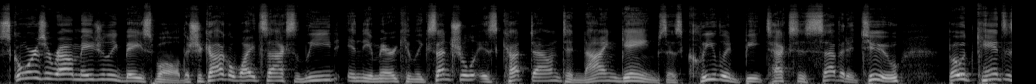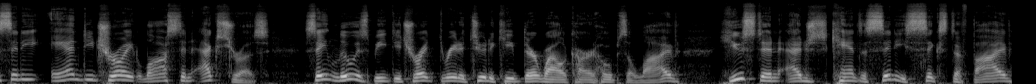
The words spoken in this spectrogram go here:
Scores around Major League Baseball. The Chicago White Sox lead in the American League Central is cut down to nine games as Cleveland beat Texas 7 2. Both Kansas City and Detroit lost in extras. St. Louis beat Detroit 3 2 to keep their wild card hopes alive. Houston edged Kansas City 6 5.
